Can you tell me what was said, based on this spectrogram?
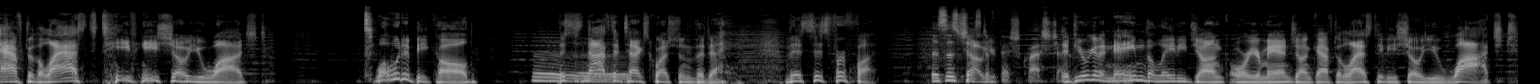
after the last TV show you watched, what would it be called? This is not the text question of the day. This is for fun. This is So just a fish question. If you were going to name the lady junk or your man junk after the last TV show you watched,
